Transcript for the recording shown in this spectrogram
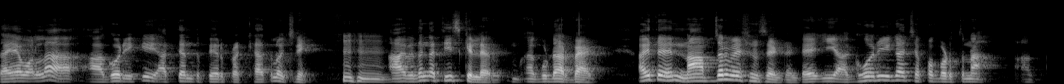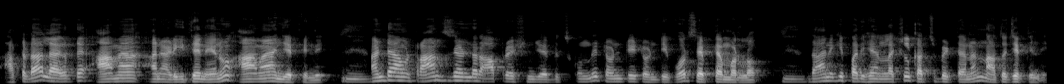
దయ వల్ల ఆ అఘోరికి అత్యంత పేరు ప్రఖ్యాతులు వచ్చినాయి. ఆ విధంగా తీసుకెళ్ళారు గుడ్ ఆర్ బ్యాడ్ అయితే నా అబ్జర్వేషన్స్ ఏంటంటే ఈ అఘోరీగా చెప్పబడుతున్న అతడా లేకపోతే ఆమె అని అడిగితే నేను ఆమె అని చెప్పింది. అంటే ఆమె ట్రాన్స్జెండర్ ఆపరేషన్ చేయించుకుంది ట్వంటీ ట్వంటీ ఫోర్ సెప్టెంబర్లో. దానికి పదిహేను లక్షలు ఖర్చు పెట్టానని నాతో చెప్పింది.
